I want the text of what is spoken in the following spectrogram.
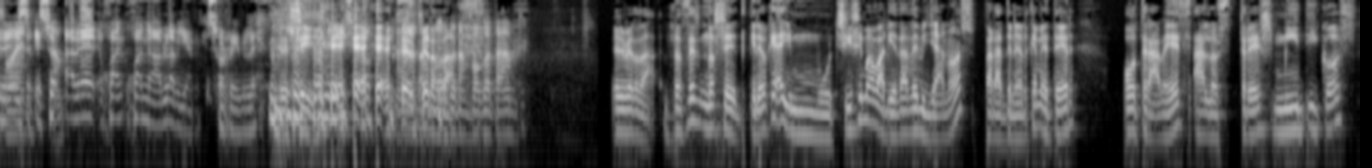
Es- bueno. es- eso- a ver, Juan, Juan habla bien, es horrible. Sí, es No, tampoco, verdad. tampoco tanto. Es verdad. Entonces, no sé, creo que hay muchísima variedad de villanos para tener que meter otra vez a los tres míticos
